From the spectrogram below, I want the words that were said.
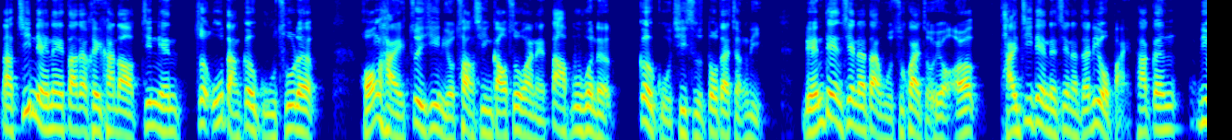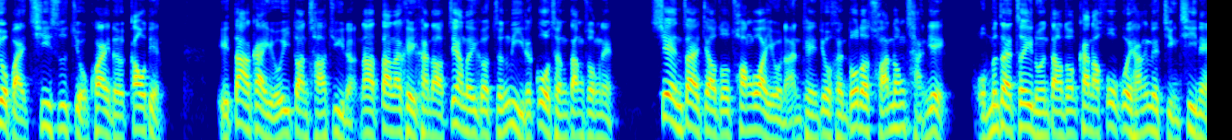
那今年呢，大家可以看到，今年这五档个股除了红海最近有创新高之外呢，大部分的个股其实都在整理。联电现在在五十块左右，而台积电呢现在在六百，它跟六百七十九块的高点也大概有一段差距了。那大家可以看到，这样的一个整理的过程当中呢，现在叫做窗外有蓝天，就很多的传统产业，我们在这一轮当中看到货柜行业的景气呢，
